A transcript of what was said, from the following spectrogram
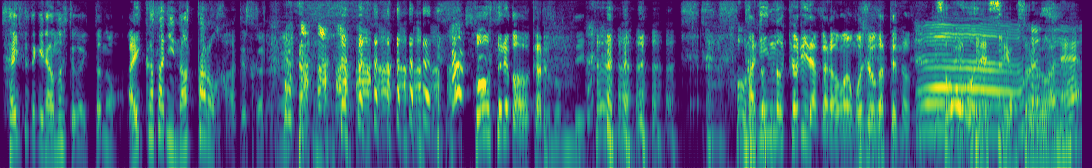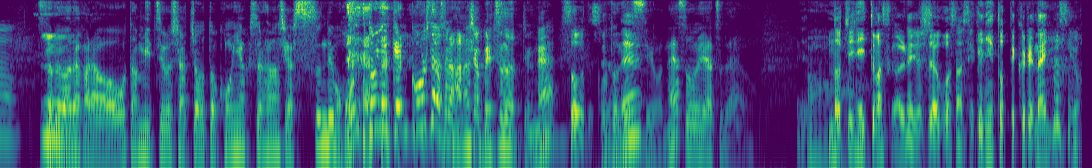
最終的にあの人が言ったのは、相方になったのかですからね。そうすればわかるぞっていう。他人の距離だからお前面白がってんだぞっていう。そうですよそれはねうんそれはだから太田光代社長と婚約する話が進んでも本当に結婚したらそれ話は別だっていうねそうですよねことです。よねそういうやつだよ後に言ってますからね、吉田剛さん、責任取ってくれないんですよ。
